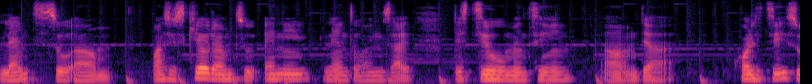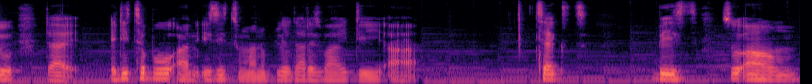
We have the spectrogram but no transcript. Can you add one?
length. So um once you scale them to any length or any size they still maintain um, their quality. So they're editable and easy to manipulate. That is why they are text based so um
